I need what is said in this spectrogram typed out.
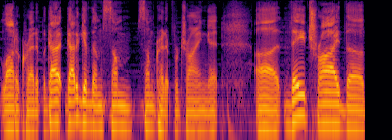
lot of credit, but got got to give them some some credit for trying it. Uh, they tried the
